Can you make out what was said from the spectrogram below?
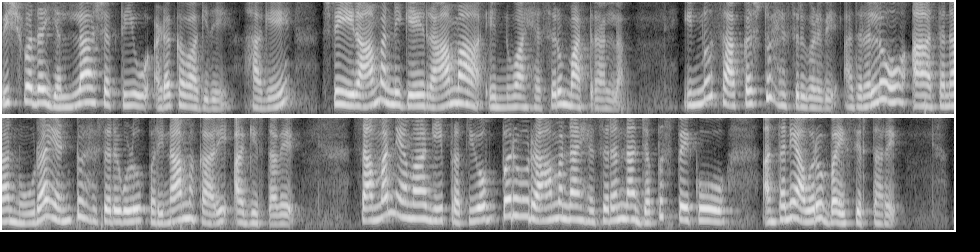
ವಿಶ್ವದ ಎಲ್ಲ ಶಕ್ತಿಯು ಅಡಕವಾಗಿದೆ. ಹಾಗೆ ಶ್ರೀರಾಮನಿಗೆ ರಾಮ ಎನ್ನುವ ಹೆಸರು ಮಾತ್ರ ಅಲ್ಲ. ಇನ್ನೂ ಸಾಕಷ್ಟು ಹೆಸರುಗಳಿವೆ. ಅದರಲ್ಲೂ ಆತನ ನೂರ ಎಂಟು ಹೆಸರುಗಳು ಪರಿಣಾಮಕಾರಿ ಆಗಿರ್ತವೆ. ಸಾಮಾನ್ಯವಾಗಿ ಪ್ರತಿಯೊಬ್ಬರೂ ರಾಮನ ಹೆಸರನ್ನು ಜಪಿಸ್ಬೇಕು ಅಂತಲೇ ಅವರು ಬಯಸಿರ್ತಾರೆ.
